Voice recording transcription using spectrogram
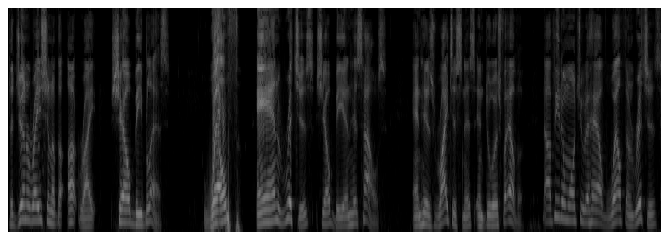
The generation of the upright shall be blessed. Wealth and riches shall be in his house, and his righteousness endures forever. Now, if he didn't want you to have wealth and riches,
